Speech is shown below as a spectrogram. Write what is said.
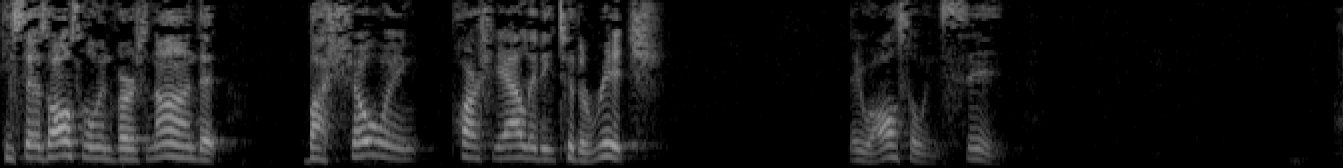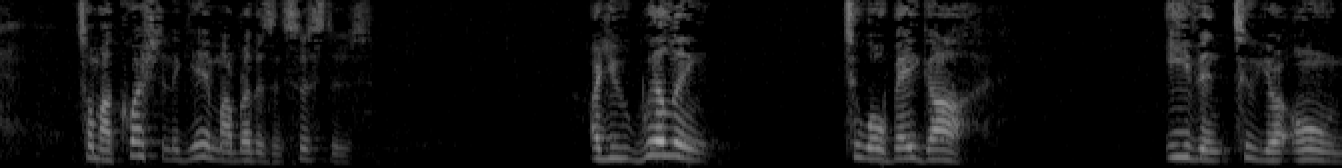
He says also in verse 9 that by showing partiality to the rich, they were also in sin. So my question again, my brothers and sisters, are you willing to obey God? Even to your own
